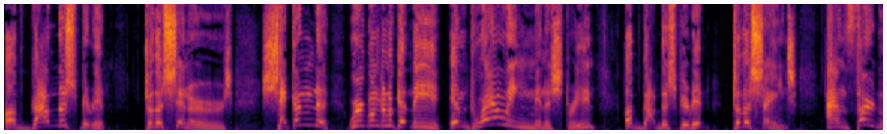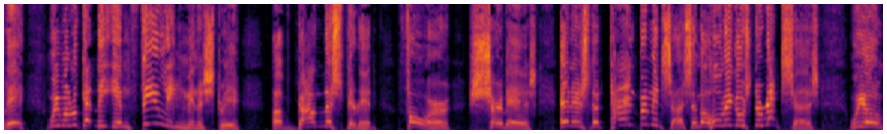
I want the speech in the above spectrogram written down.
of God the Spirit to the sinners. Second, we're going to look at the indwelling ministry of God the Spirit to the saints. And thirdly, we will look at the infilling ministry of God the Spirit for service. And as the time permits us and the Holy Ghost directs us, we'll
